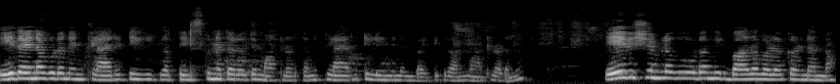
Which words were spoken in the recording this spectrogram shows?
ఏదైనా కూడా నేను క్లారిటీగా తెలుసుకున్న తర్వాతే మాట్లాడతాను. క్లారిటీ లేని నేను బయటికి రాను మాట్లాడను. ఏ విషయంలో కూడా మీరు బాధపడకండి అన్న.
